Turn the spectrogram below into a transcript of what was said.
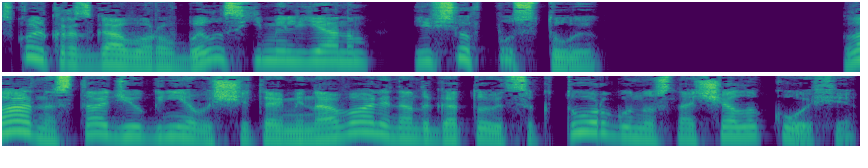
Сколько разговоров было с Емельяном, и все впустую. Ладно, стадию гнева, считай, миновали, надо готовиться к торгу, но сначала кофе.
